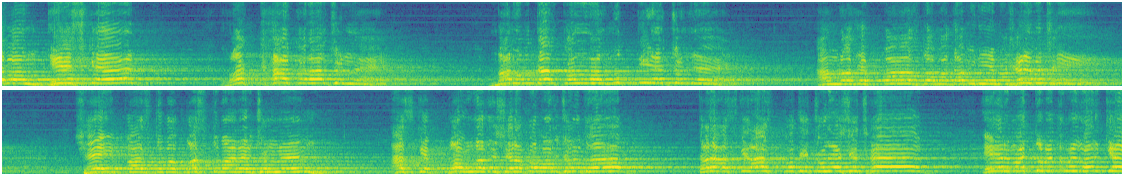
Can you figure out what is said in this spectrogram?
এবং দেশকে রক্ষা করার জন্য মানবতার কল্যাণ মুক্তির জন্য আমরা যে পাঁচ দফা দাবি নিয়ে মাঠে নেমেছি, সেই পাঁচ দফা বাস্তবায়নের জন্য আজকে বাংলাদেশের আপামর জনতা, তারা আজকে রাজপথে চলে এসেছে। এর মাধ্যমে তোমাদেরকে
